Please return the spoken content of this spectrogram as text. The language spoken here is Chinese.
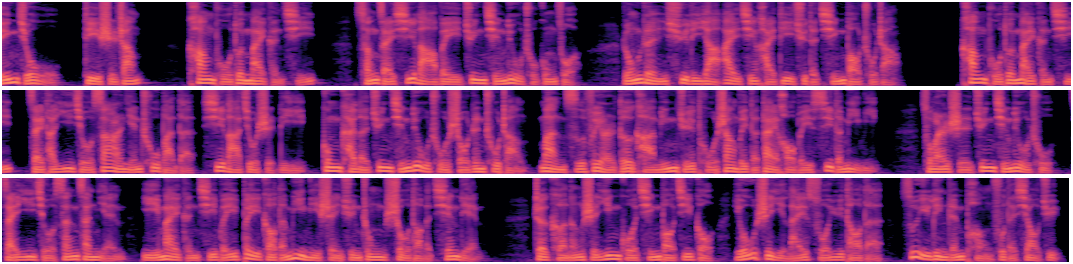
零九五第十章，康普顿·麦肯齐曾在希腊为军情六处工作，荣任叙利亚爱琴海地区的情报处长。康普顿·麦肯齐在他一九三二年出版的《希腊旧事》里，公开了军情六处首任处长曼斯菲尔德卡名爵土上尉的代号为 C 的秘密，从而使军情六处在一九三三年以麦肯齐为被告的秘密审讯中受到了牵连。这可能是英国情报机构有史以来所遇到的最令人捧腹的笑剧。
